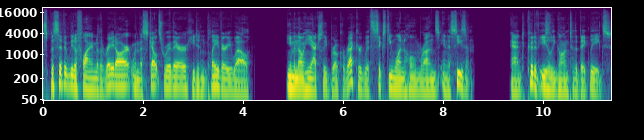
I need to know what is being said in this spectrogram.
specifically to fly under the radar. When the scouts were there, he didn't play very well, even though he actually broke a record with 61 home runs in a season and could have easily gone to the big leagues.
